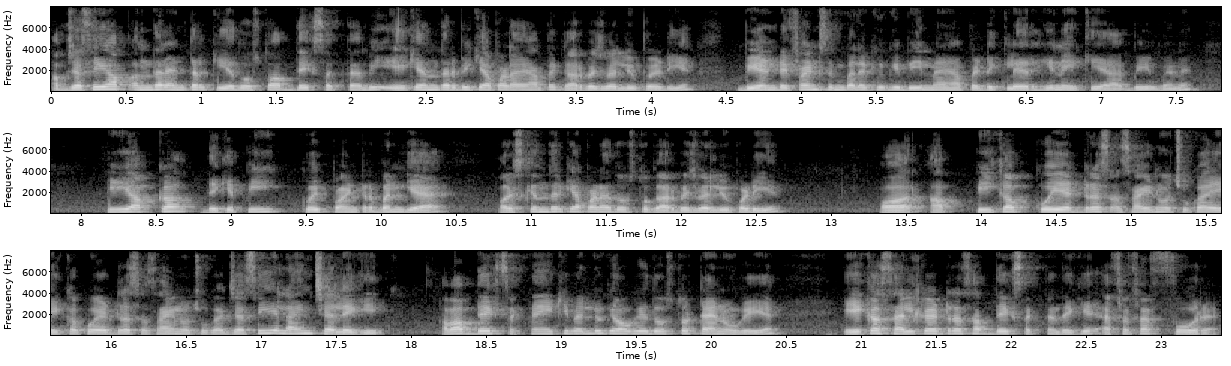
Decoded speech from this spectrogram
अब जैसे ही आप अंदर एंटर किए, दोस्तों, आप देख सकते हैं अभी ए के अंदर भी क्या पड़ा है, यहाँ पे गार्बेज वैल्यू पड़ी है बी अनडिफाइंड सिंबल है, क्योंकि बी मैं यहाँ पे डिक्लेयर ही नहीं किया है बी मैंने। पी आपका, देखिए पी कोई पॉइंटर बन गया है और इसके अंदर क्या पड़ा है दोस्तों? गार्बेज वैल्यू पड़ी है। और आप पी का कोई एड्रेस असाइन हो चुका है ए का कोई एड्रेस असाइन हो चुका है, जैसे ये लाइन चलेगी, अब आप देख सकते हैं ए की वैल्यू क्या हो गई दोस्तों? टेन हो गई है। ए का सेल का एड्रेस आप देख सकते हैं, देखिए एफ़ एफ़ एफ़ फोर है।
